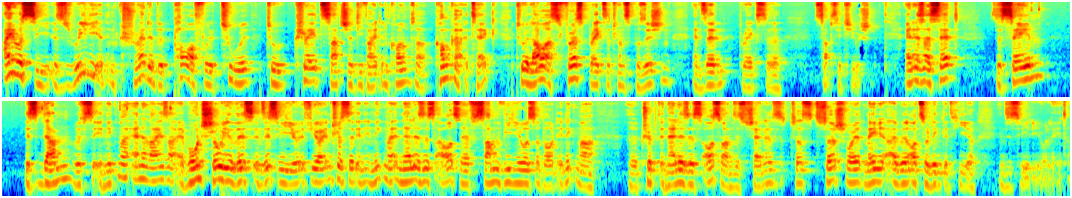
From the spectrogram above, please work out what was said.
IOC is really an incredible, powerful tool to create such a divide and conquer, conquer attack to allow us first break the transposition and then break the substitution. And as I said, the same is done with the Enigma analyzer. I won't show you this in this video. If you are interested in Enigma analysis, I also have some videos about Enigma uh, crypt analysis also on this channel. Just search for it. Maybe I will also link it here in this video later.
